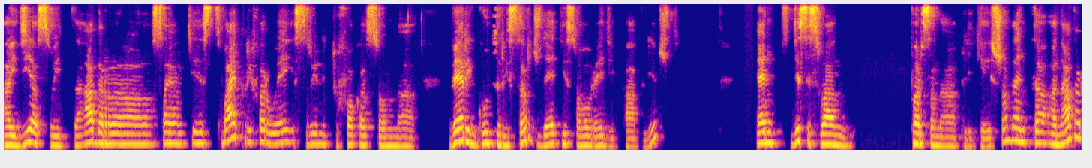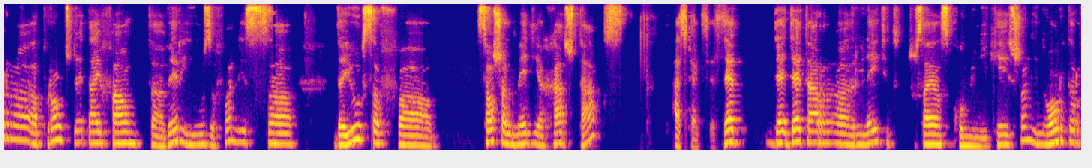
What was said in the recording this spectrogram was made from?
ideas with other uh, scientists. My preferred way is really to focus on uh, very good research that is already published. And this is one personal application. And uh, another uh, approach that I found uh, very useful is uh, the use of uh, social media hashtags. Hashtags, yes. That, that, that are uh, related to science communication in order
